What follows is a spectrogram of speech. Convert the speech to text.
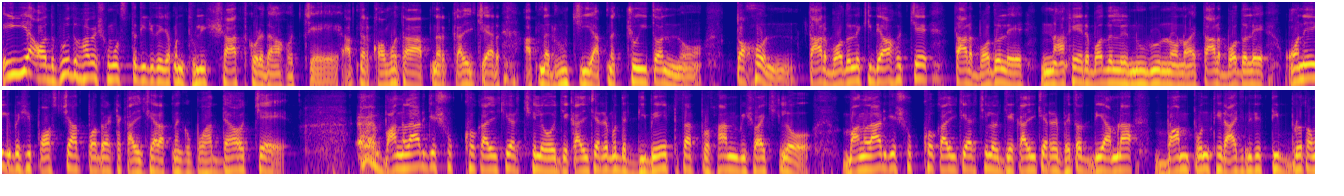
এই অদ্ভুতভাবে সমস্ত কিছুকে যখন ধূলিসাৎ করে দেওয়া হচ্ছে, আপনার ক্ষমতা, আপনার কালচার আপনার রুচি, আপনার চৈতন্য, তখন তার বদলে কি দেওয়া হচ্ছে? তার বদলে নাকের বদলে নুরুন্ন নয়, তার বদলে অনেক বেশি পশ্চাৎপদ একটা কালচার আপনাকে উপহার দেওয়া হচ্ছে। বাংলার যে সূক্ষ্ম কালচার ছিল, যে কালচারের মধ্যে ডিবেট তার প্রধান বিষয় ছিল, বাংলার যে সূক্ষ্ম কালচার ছিল, যে কালচারের ভেতর দিয়ে আমরা বামপন্থী রাজনীতির তীব্রতম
